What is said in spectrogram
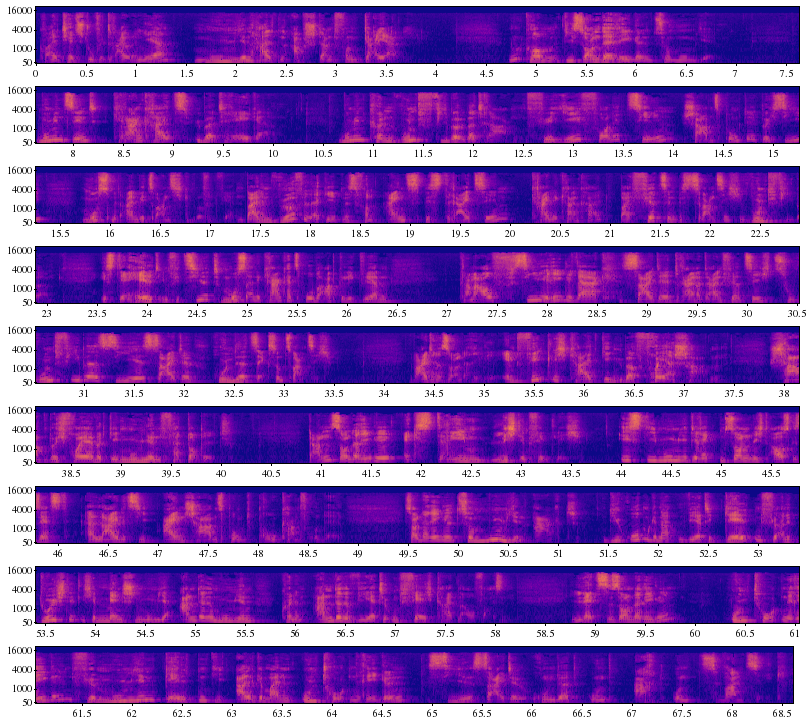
Qualitätsstufe 3 oder mehr, Mumien halten Abstand von Geiern. Nun kommen die Sonderregeln zur Mumie. Mumien sind Krankheitsüberträger. Mumien können Wundfieber übertragen. Für je volle 10 Schadenspunkte durch sie muss mit einem W20 gewürfelt werden. Bei einem Würfelergebnis von 1 bis 13 keine Krankheit, bei 14 bis 20 Wundfieber. Ist der Held infiziert, muss eine Krankheitsprobe abgelegt werden. Klammer auf, siehe Regelwerk, Seite 343 zu Wundfieber, siehe Seite 126. Weitere Sonderregel. Empfindlichkeit gegenüber Feuerschaden. Schaden durch Feuer wird gegen Mumien verdoppelt. Dann Sonderregel extrem lichtempfindlich. Ist die Mumie direktem Sonnenlicht ausgesetzt, erleidet sie einen Schadenspunkt pro Kampfrunde. Sonderregel zur Mumienart. Die oben genannten Werte gelten für eine durchschnittliche Menschenmumie. Andere Mumien können andere Werte und Fähigkeiten aufweisen. Letzte Sonderregel. Untotenregeln. Für Mumien gelten die allgemeinen Untotenregeln. Siehe Seite 128.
